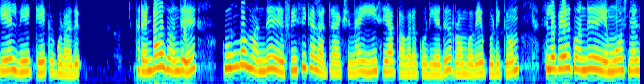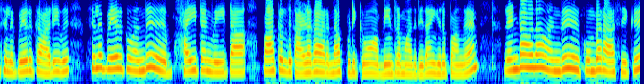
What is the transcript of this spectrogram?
கேள்வியே கேட்கக்கூடாது. ரெண்டாவது வந்து கும்பம் வந்து ஃபிசிக்கல் அட்ராக்ஷனை ஈஸியாக கவரக்கூடியது. ரொம்பவே பிடிக்கும். சில பேருக்கு வந்து எமோஷ்னல் சில பேருக்கு அறிவு சில பேருக்கு வந்து ஹைட் அண்ட் வெயிட்டாக பார்க்குறதுக்கு அழகாக இருந்தால் பிடிக்கும் அப்படின்ற மாதிரி தான் இருப்பாங்க. ரெண்டாவதாக வந்து கும்பராசிக்கு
